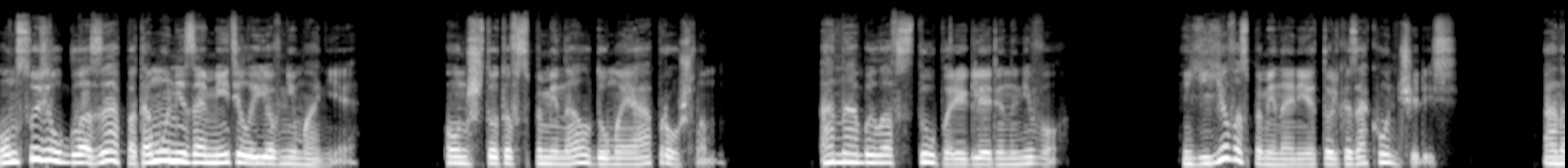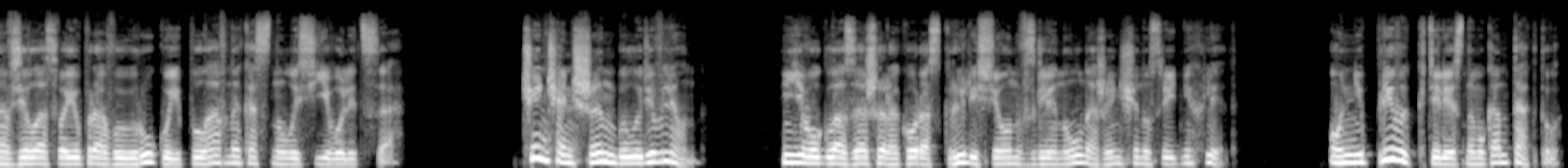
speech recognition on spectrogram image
Он сузил глаза, потому не заметил ее внимания. Он что-то вспоминал, думая о прошлом. Она была в ступоре, глядя на него. Ее воспоминания только закончились. Она взяла свою правую руку и плавно коснулась его лица. Чен Чаньшин был удивлен. Его глаза широко раскрылись, и он взглянул на женщину средних лет. Он не привык к телесному контакту,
